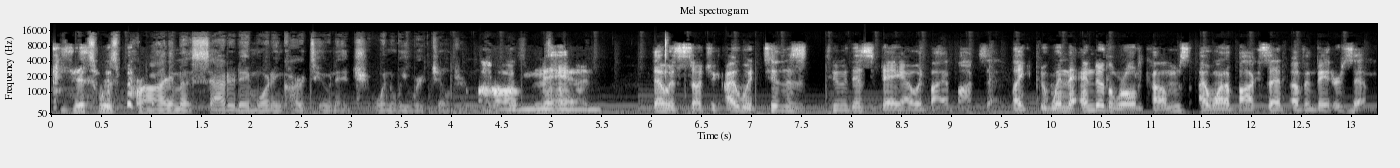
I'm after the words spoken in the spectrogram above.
this was prime Saturday morning cartoonage when we were children." Oh man. That was such a I would to this to this day I would buy a box set. Like when the end of the world comes, I want a box set of Invader Zim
